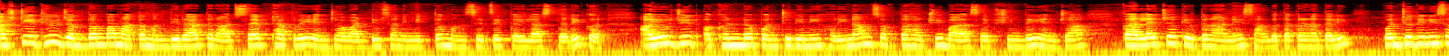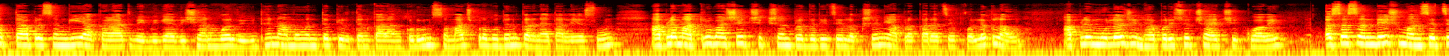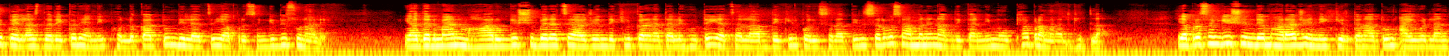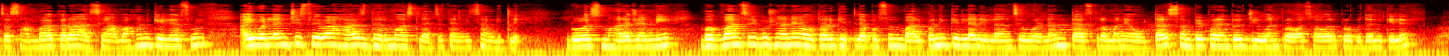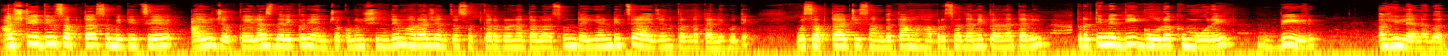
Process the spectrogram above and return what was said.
आष्टी येथील जगदंबा माता मंदिरात राजसाहेब ठाकरे यांच्या वाढदिवसानिमित्त मनसेचे कैलास दरेकर आयोजित अखंड पंचदिनी हरिनाम सप्ताहाची बाळासाहेब शिंदे यांच्या कार्याच्या कीर्तनाने सांगता करण्यात आली. पंचदिनी सप्ताहाप्रसंगी या काळात वेगवेगळ्या विषयांवर विविध नामवंत कीर्तनकारांकडून समाज प्रबोधन करण्यात आले असून आपल्या मातृभाषेत शिक्षण प्रगतीचे लक्षण या प्रकाराचे फलक लावून आपले मुलं जिल्हा परिषद शाळेत शिकवावे. असा संदेश मनसेचे कैलास दरेकर यांनी फलकातून दिल्याचे या प्रसंगी दिसून आले. या दरम्यान महाआरोग्य शिबिराचे आयोजन देखील करण्यात आले होते. याचा लाभ देखील परिसरातील सर्वसामान्य नागरिकांनी मोठ्या प्रमाणात घेतला. या प्रसंगी शिंदे महाराज यांनी कीर्तनातून आईवडिलांचा सांभाळ करा असे आवाहन केले असून आईवडिलांची सेवा हाच धर्म असल्याचे त्यांनी सांगितले. डोळस महाराजांनी भगवान श्रीकृष्णाने अवतार घेतल्यापासून बालपणी केलेल्या लिलांचे वर्णन त्याचप्रमाणे अवतार संपेपर्यंत जीवन प्रवासावर प्रबोधन केले. आष्टी येथील सप्ताह समितीचे आयोजक कैलास दरेकर यांच्याकडून शिंदे महाराज यांचा सत्कार करण्यात आला असून दहीहंडीचे आयोजन करण्यात आले होते व सप्ताहाची सांगता महाप्रसादाने करण्यात आली. प्रतिनिधी गोरख मोरे बीड अहिल्यानगर.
